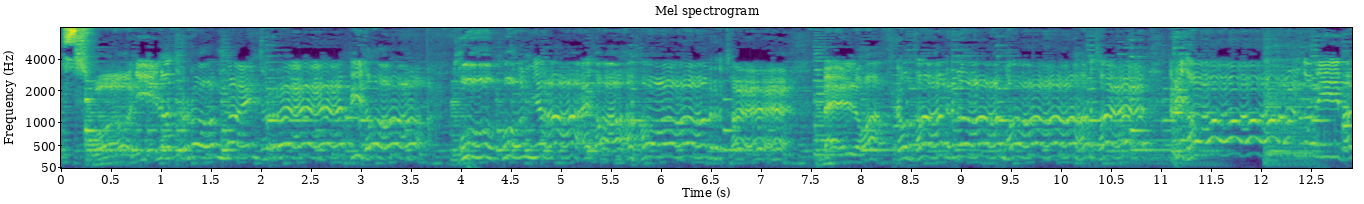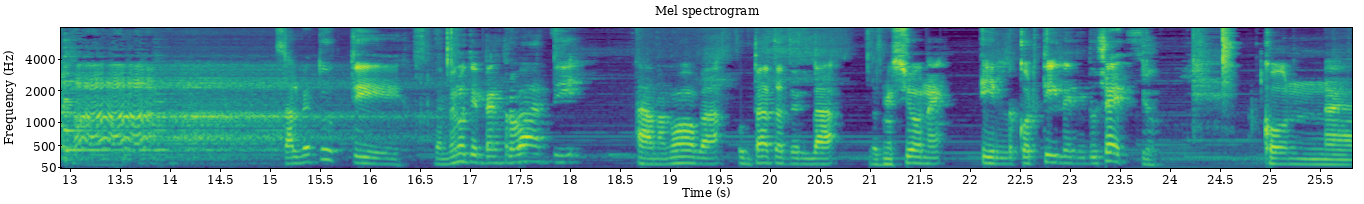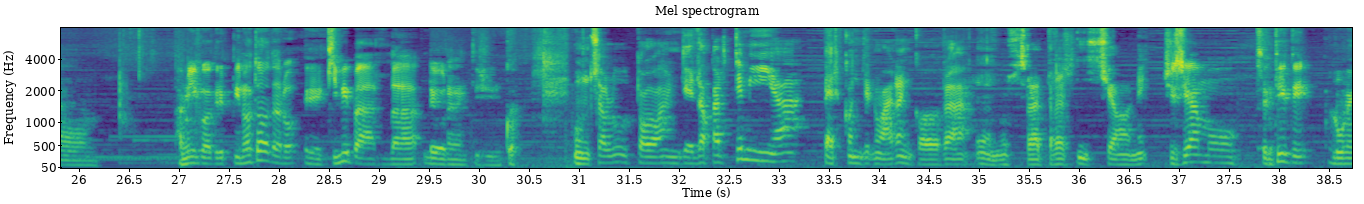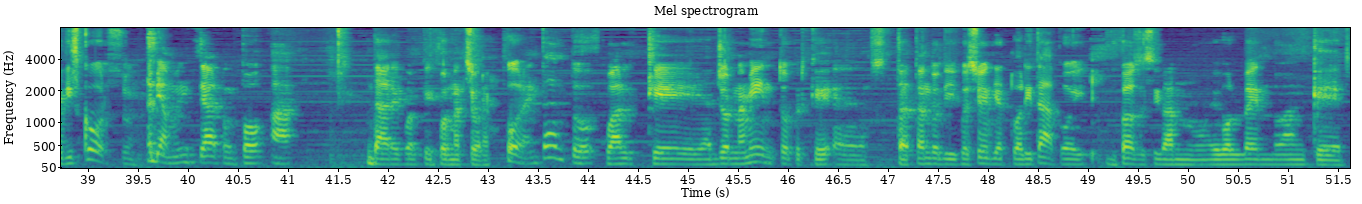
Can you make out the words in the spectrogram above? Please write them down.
Suoni la tromba intrepida, tu pugnale da forte, bello affrontar la morte, gridando libertà. Salve a tutti, benvenuti e bentrovati a una nuova puntata della trasmissione Il cortile di Ducezio con eh, amico Agrippino Totaro e chi vi parla Leone 25. Un saluto anche da parte mia per continuare ancora la nostra trasmissione. Ci siamo sentiti lunedì scorso, abbiamo iniziato un po' a dare qualche informazione. Ora, intanto qualche aggiornamento perché eh, trattando di questioni di attualità, poi le cose si vanno evolvendo anche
